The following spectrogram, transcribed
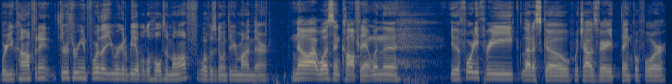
Were you confident through three and four that you were going to be able to hold him off? What was going through your mind there? No, I wasn't confident when the yeah, the 43 let us go, which I was very thankful for.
